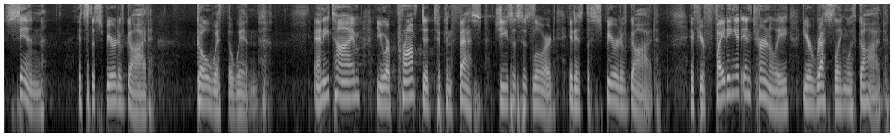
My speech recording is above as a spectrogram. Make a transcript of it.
sin, it's the Spirit of God. Go with the wind. Anytime you are prompted to confess Jesus is Lord, it is the Spirit of God. If you're fighting it internally, you're wrestling with God.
